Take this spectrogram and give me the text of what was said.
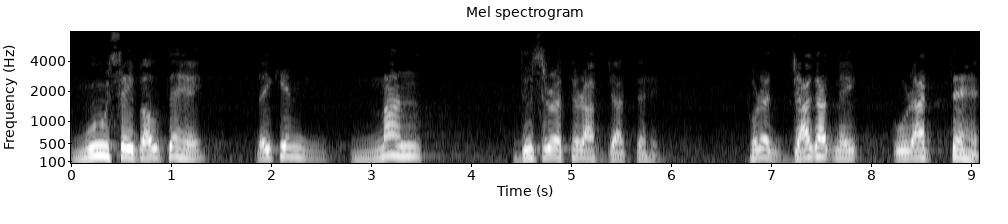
मुँह से बोलते हैं, लेकिन मन दूसरा तरफ़ जाते हैं। पूरा जगत में उड़ाते हैं।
